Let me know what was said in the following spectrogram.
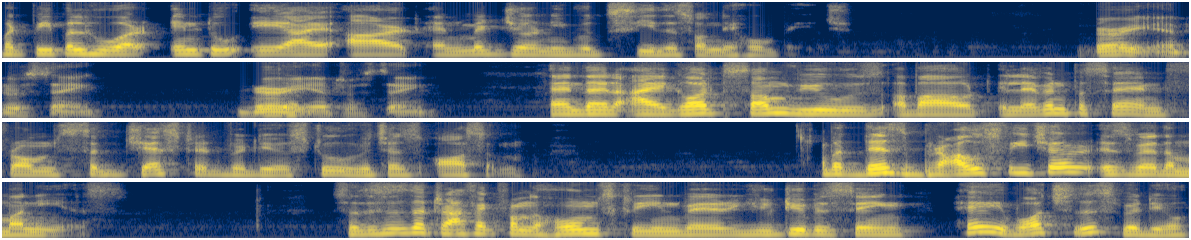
but people who are into ai art and midjourney would see this on the homepage. Very interesting. Very yeah. interesting. And then i got some views about 11% from suggested videos too which is awesome. But this browse feature is where the money is. So this is the traffic from the home screen where youtube is saying hey, watch this video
